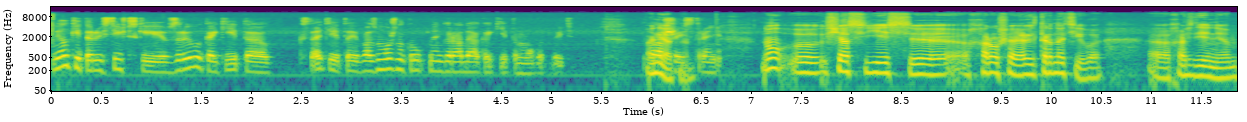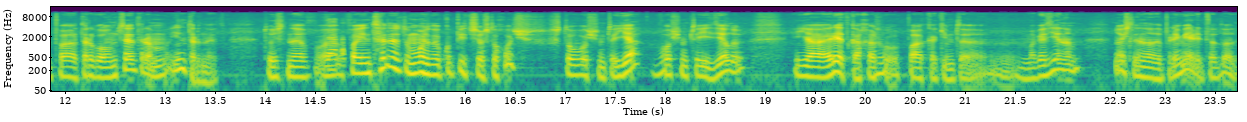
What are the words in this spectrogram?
Мелкие террористические взрывы какие-то, кстати, это, возможно, крупные города какие-то могут быть Понятно. в вашей стране. Ну, сейчас э, есть э, хорошая альтернатива э, хождением по торговым центрам – интернет. То есть на, да. по интернету можно купить все, что хочешь, что, в общем-то, я, в общем-то, и делаю. Я редко хожу по каким-то магазинам, но если надо примерить, тогда,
